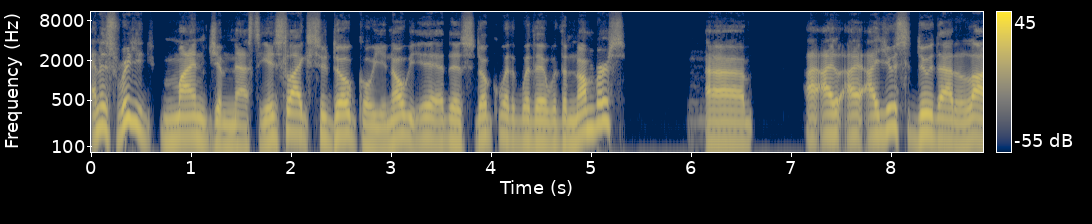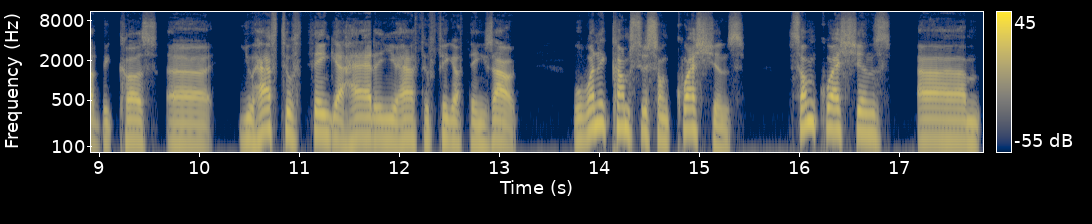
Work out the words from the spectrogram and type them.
and it's really mind gymnastics. It's like Sudoku, you know, yeah, the Sudoku with, with the, with the numbers. Mm-hmm. Um, I, I, I used to do that a lot because uh, you have to think ahead and you have to figure things out. But when it comes to some questions, some questions um,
